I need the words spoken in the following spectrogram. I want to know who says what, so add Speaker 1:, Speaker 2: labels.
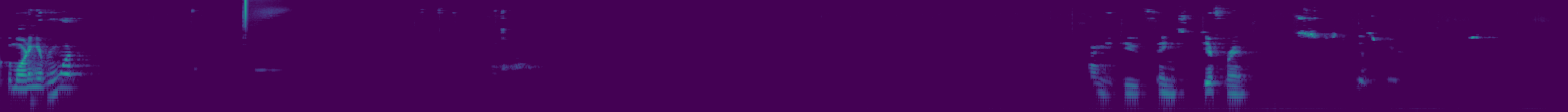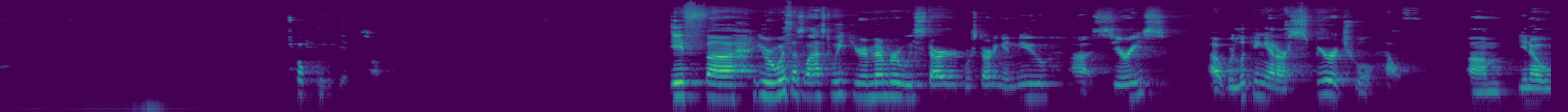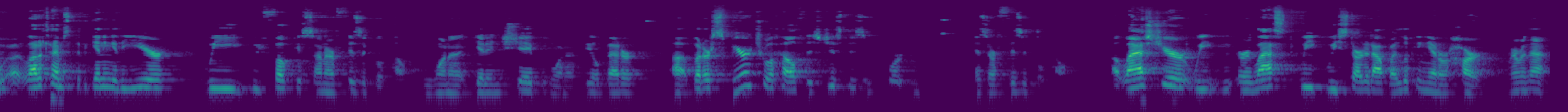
Speaker 1: Well, good morning, everyone. Trying to do things different. It just feels weird. Hopefully, we get this all. If uh, you were with us last week, you remember we started. We're starting a new uh, series. Uh, we're looking at our spiritual health. Um, you know, a lot of times at the beginning of the year, we, we focus on our physical health. We want to get in shape, we want to feel better. Uh, but our spiritual health is just as important as our physical health. Uh, last year, we, or last week, we started out by looking at our heart. Remember that?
